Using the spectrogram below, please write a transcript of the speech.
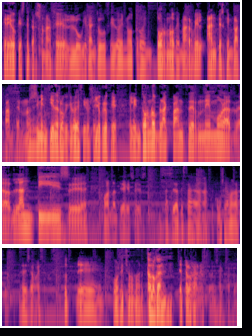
creo que este personaje lo hubiera introducido en otro entorno de Marvel antes que en Black Panther. No sé si me entiendes lo que quiero decir. O sea, yo creo que el entorno Black Panther, Nemor, Atlantis, eh, bueno, Atlantis es, es, la ciudad de esta, ¿cómo se llama? Eso, eso. Eh, ¿Cómo has dicho, Marc? Talocan. Eh, Talocan, esto, es exacto.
